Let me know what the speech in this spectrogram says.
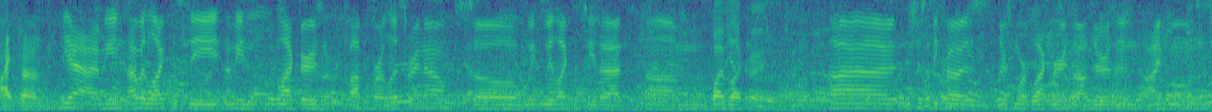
iPhone? Yeah, I mean, I would like to see. I mean, BlackBerry's at the top of our list right now, so we, we like to see that. Um, Why BlackBerry? uh, it's just because there's more Blackberries out there than iPhones,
